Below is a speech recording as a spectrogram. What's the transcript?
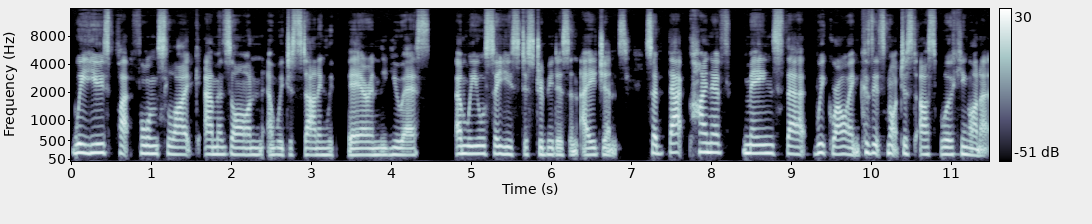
We use platforms like Amazon and we're just starting with Faire in the US. And we also use distributors and agents. So that kind of means that we're growing because it's not just us working on it.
